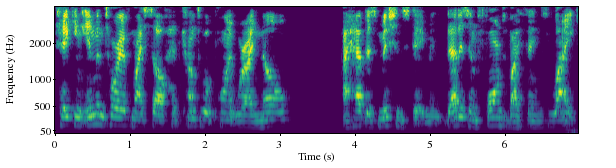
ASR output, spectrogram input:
taking inventory of myself had come to a point where I know I have this mission statement that is informed by things like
